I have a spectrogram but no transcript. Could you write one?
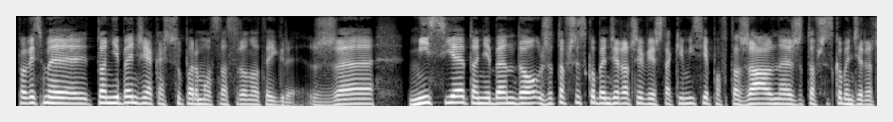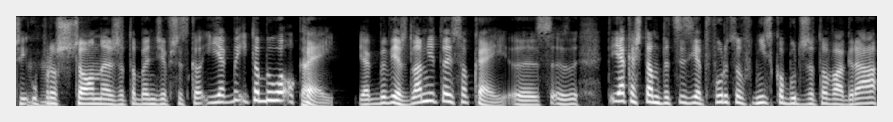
powiedzmy, to nie będzie jakaś super mocna strona tej gry, że misje to nie będą, że to wszystko będzie raczej, wiesz, takie misje powtarzalne, że to wszystko będzie raczej Mhm. uproszczone, że to będzie wszystko i jakby i to było okej. Jakby wiesz, dla mnie to jest okej. S- y, Jakaś tam decyzja twórców, niskobudżetowa gra,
